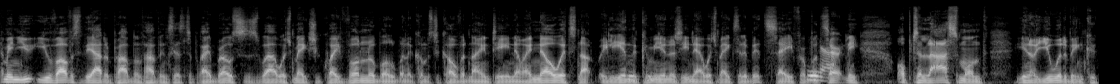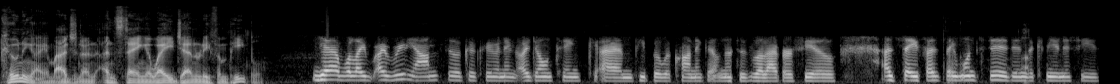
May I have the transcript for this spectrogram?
I mean, you, you've obviously the added problem of having cystic fibrosis as well, which makes you quite vulnerable when it comes to COVID 19. Now, I know it's not really in the community now, which makes it a bit safer, but Yeah. certainly up to last month, you know, you would have been cocooning, I imagine, and, and staying away generally from people. Yeah, well, I, I really am still cocooning. I don't think um, people with chronic illnesses will ever feel as safe as they once did in the communities.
